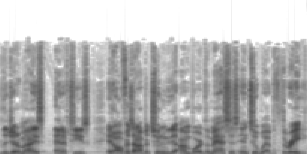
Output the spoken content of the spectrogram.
legitimize NFTs, it offers an opportunity to onboard the masses into Web3.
